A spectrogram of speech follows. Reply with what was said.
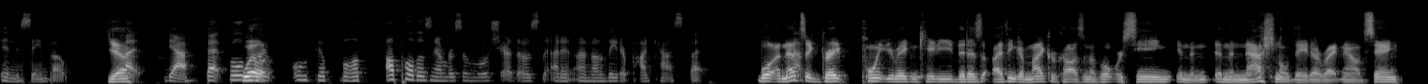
in the same boat. Yeah But yeah, but we'll, Well- we'll, we'll, we'll I'll pull those numbers and we'll share those at a, on a later podcast. But Well, and that's a great point you're making, Katie. That is, I think, a microcosm of what we're seeing in the in the national data right now of saying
